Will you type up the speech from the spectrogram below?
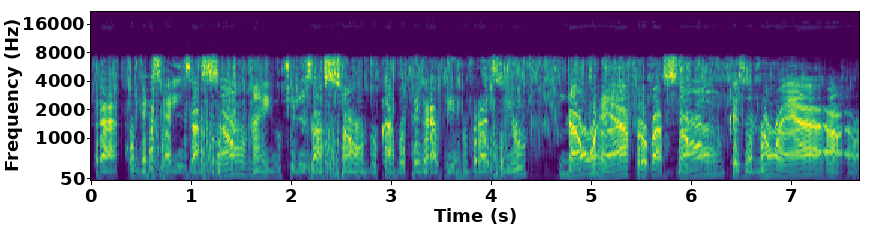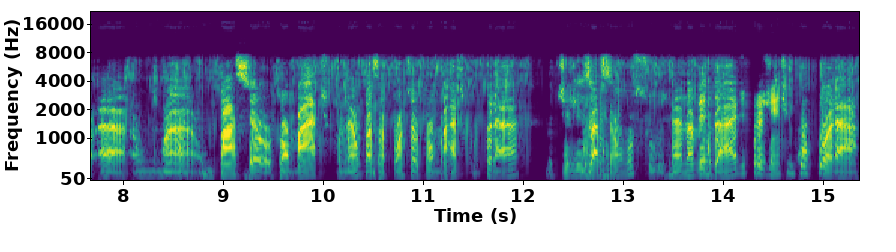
para comercialização né, e utilização do carbotegravir no Brasil não é aprovação, quer dizer, não é a, a, uma, um passe automático, né, um passaporte automático para utilização no SUS. Né? Na verdade, para a gente incorporar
